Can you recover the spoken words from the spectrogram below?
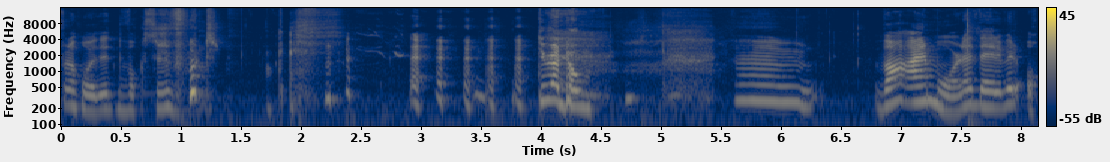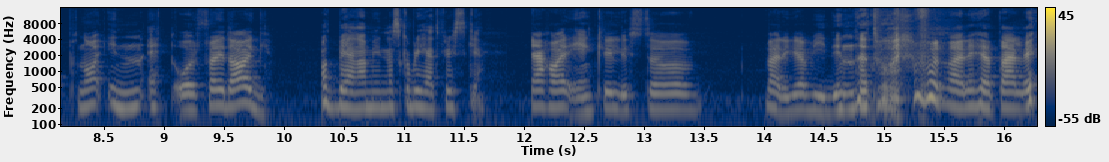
for håret ditt vokser så fort. Ok. Du er dum. Um, hva er målet dere vil oppnå innen ett år fra i dag? At bena mine skal bli helt friske. Jeg har egentlig lyst til å være gravid innen et år, for å være helt ærlig.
